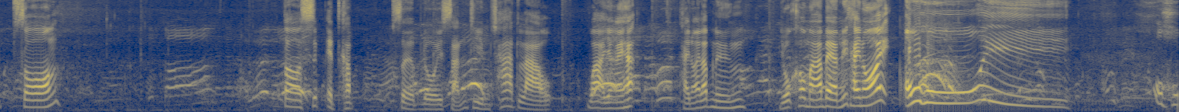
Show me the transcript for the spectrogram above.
12 ต่อ 11 ครับ เสิร์ฟโดยสันทีมชาติลาว ว่ายังไงฮะ ไทยน้อยรับหนึ่ง ยกเข้ามาแบบนี้ไทยน้อย โอ้โห โอ้โห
